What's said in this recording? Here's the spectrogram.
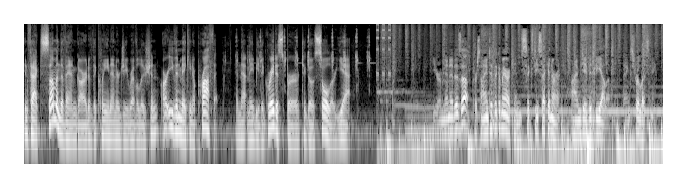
In fact, some in the vanguard of the clean energy revolution are even making a profit, and that may be the greatest spur to go solar yet. Your minute is up for Scientific American's 60 Second Earth. I'm David Biello. Thanks for listening.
